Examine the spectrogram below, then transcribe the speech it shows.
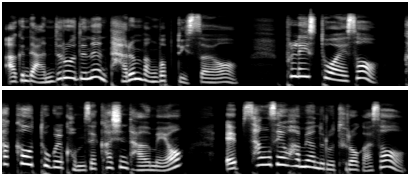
아, 근데 안드로이드는 다른 방법도 있어요. 플레이 스토어에서 카카오톡을 검색하신 다음에요. 앱 상세 화면으로 들어가서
